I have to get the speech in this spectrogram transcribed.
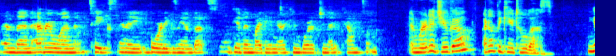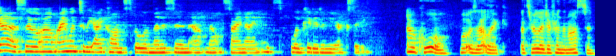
and then everyone takes in a board exam that's given by the American Board of Genetic Counseling. And where did you go? I don't think you told us. Yeah, so um, I went to the Icahn School of Medicine at Mount Sinai. It's located in New York City. Oh, cool. What was that like? That's really different than Austin.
